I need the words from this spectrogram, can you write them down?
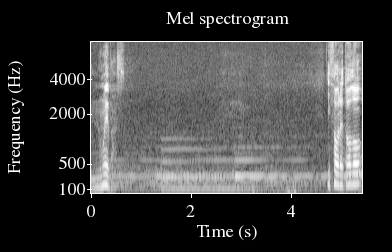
nuevas. Y sobre todo,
